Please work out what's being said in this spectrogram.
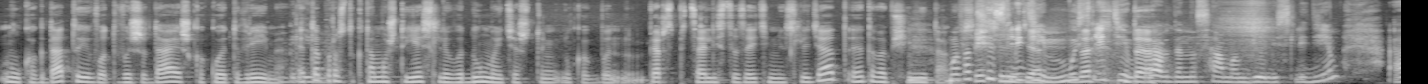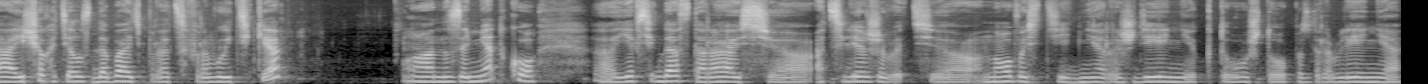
ну, когда ты вот выжидаешь какое-то время. время. Это просто к тому, что если вы думаете, что, ну, как бы пиар-специалисты за этим не следят, это вообще не так. Мы Все вообще следят. следим, мы да? следим, да. правда, на самом деле следим. А, еще хотелось добавить про цифровой этикет. А, на заметку. А, я всегда стараюсь э, отслеживать э, новости, дни рождения, кто что, поздравления,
